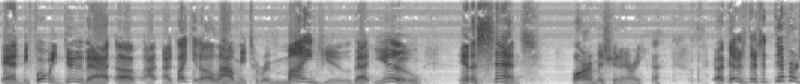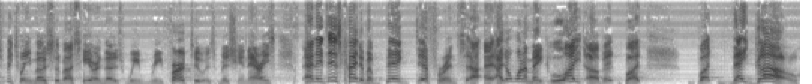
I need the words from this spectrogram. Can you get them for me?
And before we do that, uh, I, would like you to allow me to remind you that you, in a sense, are a missionary. Uh, there's, there's a difference between most of us here and those we refer to as missionaries, and it is kind of a big difference. Uh, I, don't want to make light of it, but, but they go.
